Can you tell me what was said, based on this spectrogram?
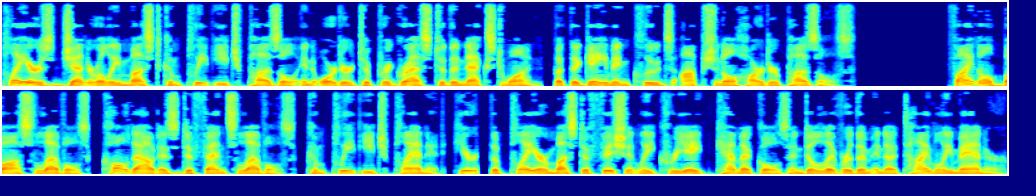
Players generally must complete each puzzle in order to progress to the next one, but the game includes optional harder puzzles. Final boss levels, called out as defense levels, complete each planet. Here, the player must efficiently create chemicals and deliver them in a timely manner,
